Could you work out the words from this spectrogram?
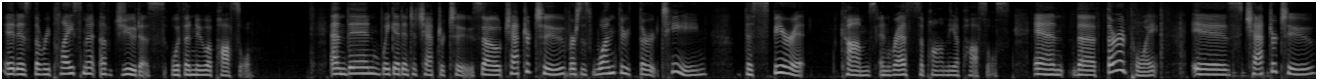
it is the replacement of Judas with a new apostle. And then we get into chapter 2. So, chapter 2, verses 1 through 13, the Spirit comes and rests upon the apostles. And the third point is chapter 2,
